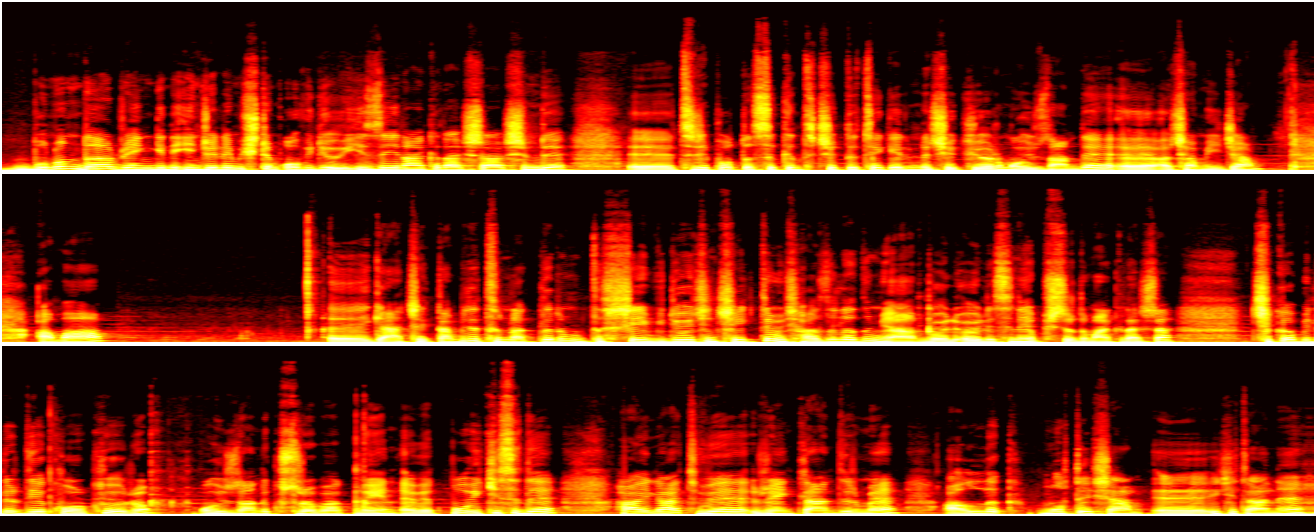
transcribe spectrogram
bunun da rengini incelemiştim. O videoyu izleyin arkadaşlar. Şimdi e, tripodda sıkıntı çıktı. Tek elimle çekiyorum. O yüzden de e, açamayacağım. Ama e, gerçekten. Bir de tırnaklarım da şey video için çektim hazırladım ya. Böyle öylesine yapıştırdım arkadaşlar. Çıkabilir diye korkuyorum. O yüzden de kusura bakmayın. Evet bu ikisi de highlight ve renklendirme allık muhteşem e, iki tane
